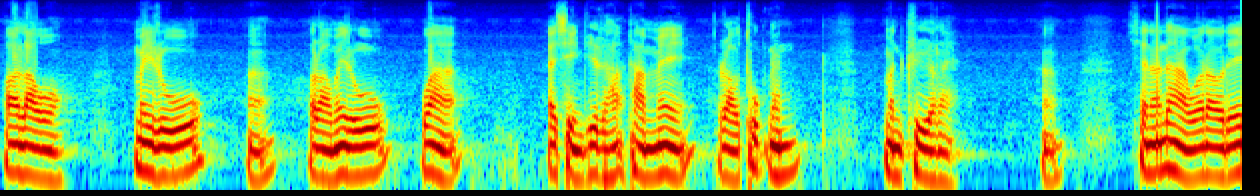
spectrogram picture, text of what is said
เพราะเราไม่รู้เราไม่รู้ว่าไอ้สิ่งที่ทำให้เราทุกข์นั้น มันคืออะไร ฉะนั้นถ้าหากว่าเราได้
